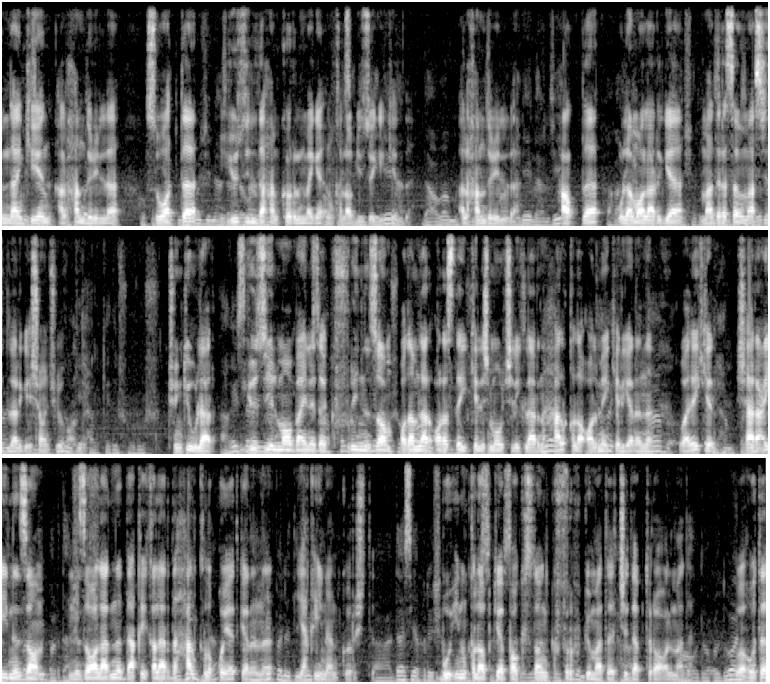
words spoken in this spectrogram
Undan keyin alhamdulillah Suvatda 100 yilda ham ko'rilmagan inqilob yuzaga keldi. Alhamdulillah. Xalqda ulamolarga, madrasa va masjidlarga ishonch uyg'ondi. Chunki ular 100 yil mobaynida kufriy nizom odamlar orasidagi kelishmovchiliklarni hal qila olmay kelganini va lekin shar'iy nizom nizolarni daqiqalarda hal qilib qo'yayotganini yaqinan ko'rishdi. Bu inqilobga Pokiston kufr hukumati chidab tura olmadi va o'ta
